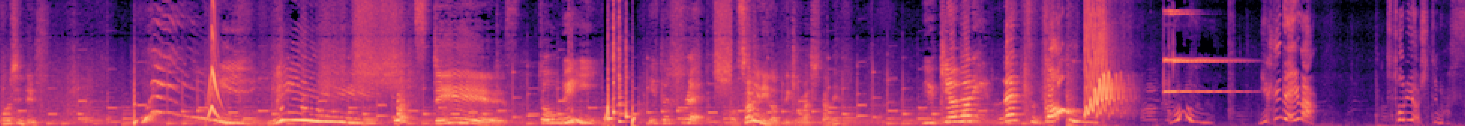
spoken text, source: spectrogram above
このシーンです! What's this? We is a. ソリに乗ってきましたね雪山に Let's go! 雪で今ストリをしてます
